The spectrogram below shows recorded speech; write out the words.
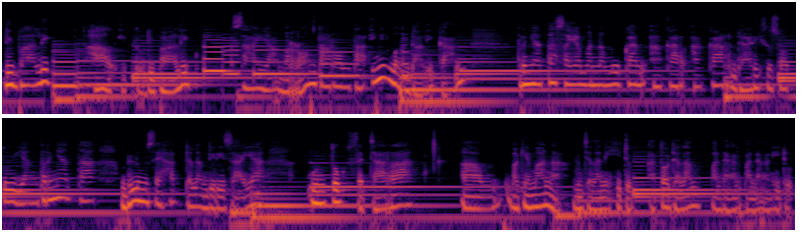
di balik hal itu, di balik saya meronta-ronta ingin mengendalikan, ternyata saya menemukan akar-akar dari sesuatu yang ternyata belum sehat dalam diri saya untuk secara um, bagaimana menjalani hidup atau dalam pandangan-pandangan hidup.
